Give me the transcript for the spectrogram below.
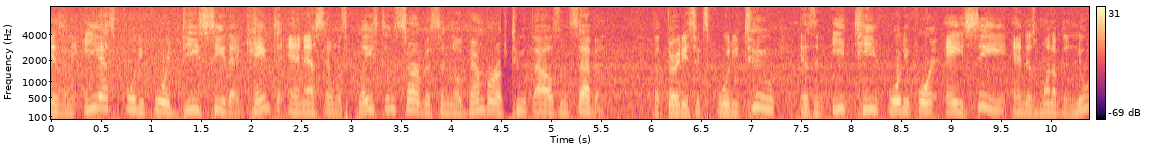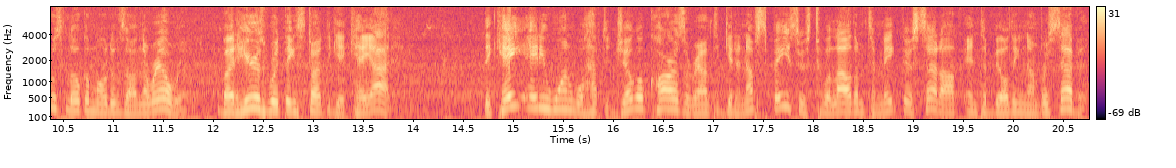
is an ES44 DC that came to NS and was placed in service in November of 2007. The 3642 is an ET44 AC and is one of the newest locomotives on the railroad. But here's where things start to get chaotic. The K81 will have to juggle cars around to get enough spacers to allow them to make their set off into building number 7.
